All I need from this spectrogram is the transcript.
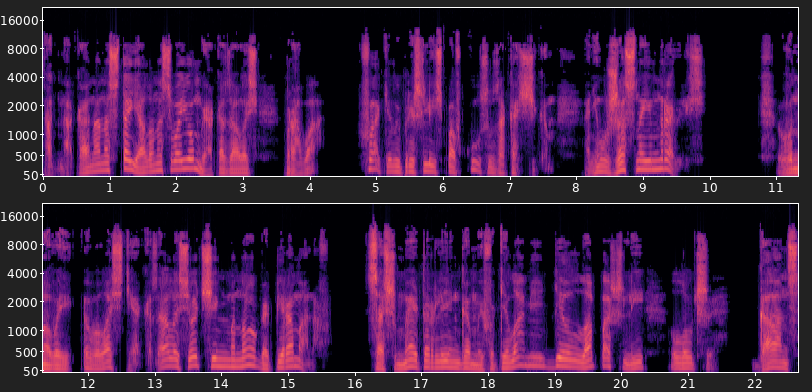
Однако она настояла на своем и оказалась права. Факелы пришлись по вкусу заказчикам, они ужасно им нравились. В новой власти оказалось очень много пироманов. Со Шметерлингом и факелами дела пошли лучше. Ганс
